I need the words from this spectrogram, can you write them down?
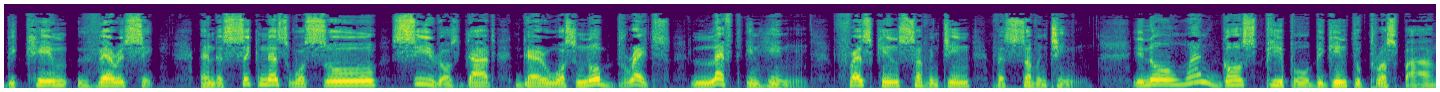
became very sick. And the sickness was so serious that there was no breath left in him. 1 Kings 17, verse 17. You know, when God's people begin to prosper,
